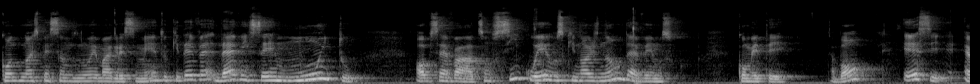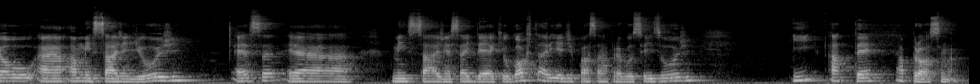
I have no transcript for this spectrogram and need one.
quando nós pensamos no emagrecimento, que deve, devem ser muito observados. São cinco erros que nós não devemos cometer, tá bom? Esse é o, a, a mensagem de hoje. Essa é a mensagem, essa ideia que eu gostaria de passar para vocês hoje. E até a próxima.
